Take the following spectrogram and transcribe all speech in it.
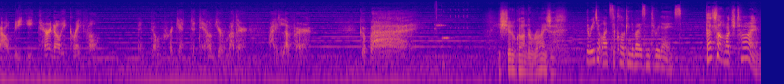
I'll be eternally grateful. And don't forget to tell your mother I love her. Goodbye. He should have gone to Risa. The Regent wants the cloaking device in three days. That's not much time.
